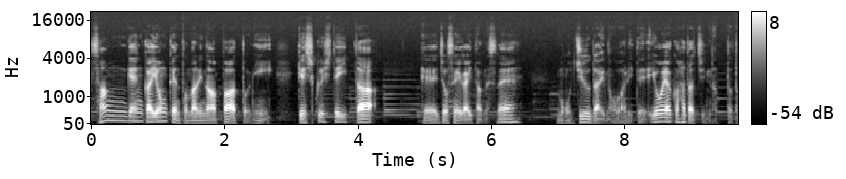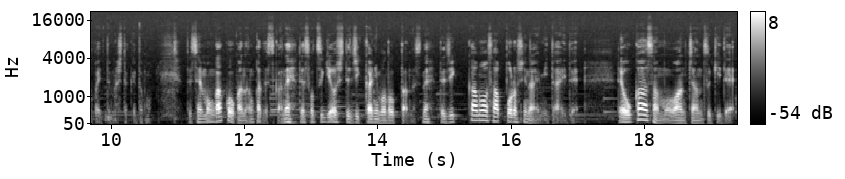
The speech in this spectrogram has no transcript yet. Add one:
3軒か4軒隣のアパートに下宿していた、えー、女性がいたんですね。もう10代の終わりでようやく二十歳になったとか言ってましたけども。で専門学校かなんかですかね。で卒業して実家に戻ったんですね。で実家も札幌市内みたいで。でお母さんもワンちゃん好きで。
